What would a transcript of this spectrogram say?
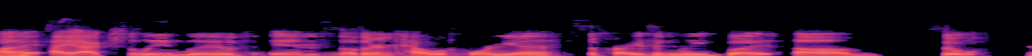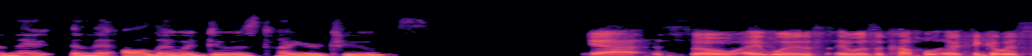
I, I actually live in Southern California, surprisingly, but um so and they and they all they would do is tie your tubes. Yeah, so it was it was a couple. I think it was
